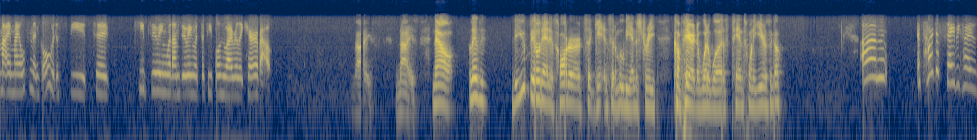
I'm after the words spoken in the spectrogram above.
my my ultimate goal would just be to keep doing what I'm doing with the people who I really care about. Nice, nice. Now, Lindsay, do you feel that it's harder to get into the movie industry compared to what it was 10, 20 years ago? Um, it's hard to say because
